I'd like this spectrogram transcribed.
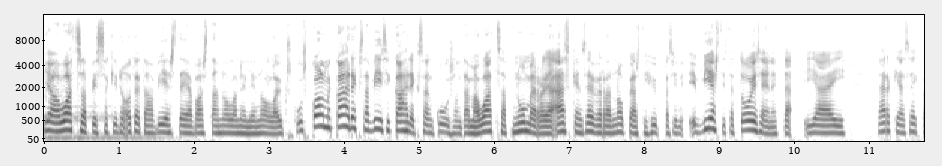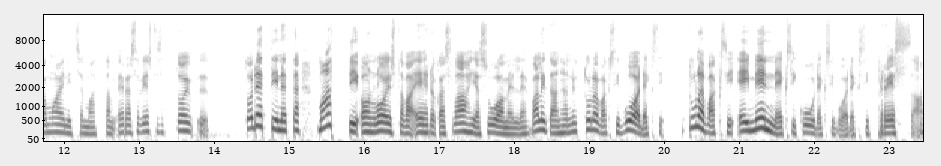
Ja WhatsAppissakin otetaan viestejä vastaan 0401638586 on tämä WhatsApp-numero. Ja äsken sen verran nopeasti hyppäsin viestistä toiseen, että jäi tärkeä seikka mainitsematta. Erässä viestissä toi, todettiin, että Matti on loistava ehdokas lahja Suomelle. Valitaan hän nyt tulevaksi vuodeksi tulevaksi, ei menneeksi kuudeksi vuodeksi pressaa.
